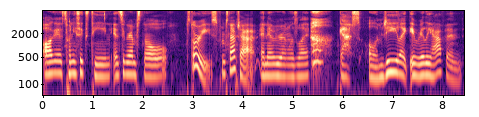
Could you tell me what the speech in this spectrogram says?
August 2016, Instagram stole stories from Snapchat, and everyone was like, oh, gas, OMG, like, it really happened.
